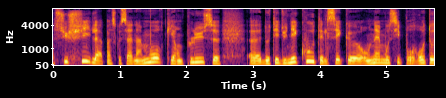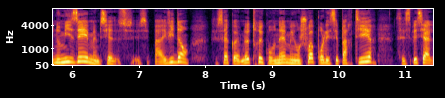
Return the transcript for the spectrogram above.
suffit, là, parce que c'est un amour qui, en plus, doté d'une écoute. Elle sait qu'on aime aussi pour autonomiser, même si c'est pas évident. C'est ça quand même le truc. On aime et on choisit pour laisser partir. C'est spécial.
